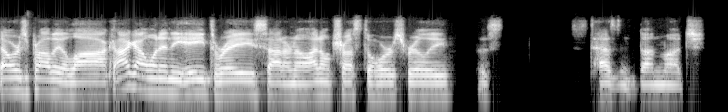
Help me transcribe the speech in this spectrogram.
that horse is probably a lock. I got one in the eighth race. I don't know. I don't trust the horse really. This just hasn't done much.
